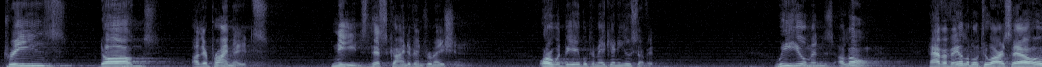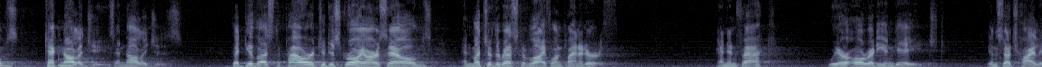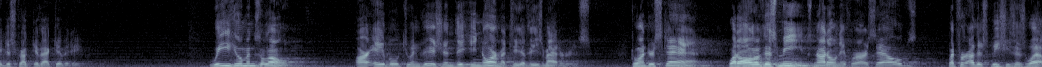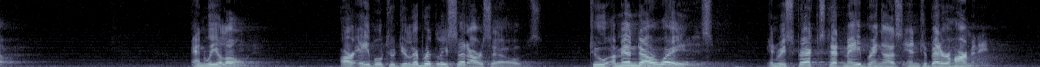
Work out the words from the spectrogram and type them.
trees, dogs, other primates, needs this kind of information or would be able to make any use of it. We humans alone have available to ourselves technologies and knowledges that give us the power to destroy ourselves and much of the rest of life on planet Earth. And in fact, we are already engaged in such highly destructive activity. We humans alone are able to envision the enormity of these matters, to understand what all of this means, not only for ourselves, but for other species as well. And we alone are able to deliberately set ourselves to amend our ways in respects that may bring us into better harmony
